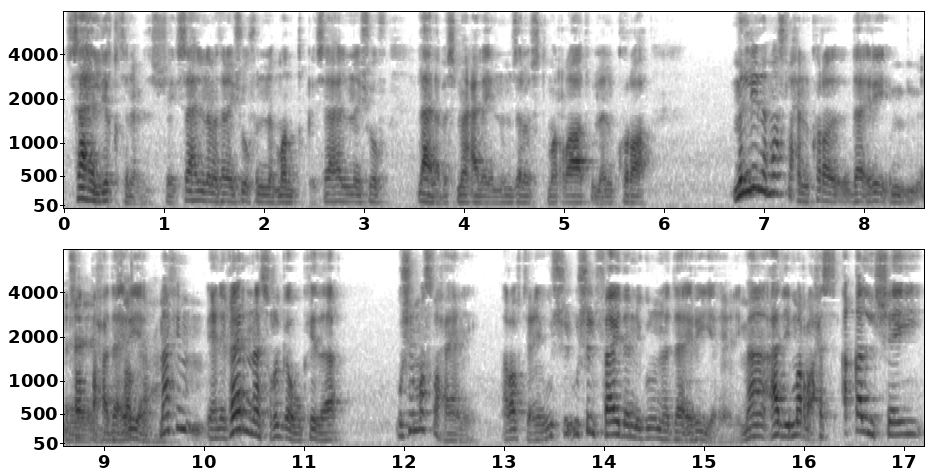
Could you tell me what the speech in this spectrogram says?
سهل يقتنع بهذا الشيء سهل إنه مثلا يشوف إنه منطقي سهل إنه يشوف لا لا بس ما علي انه نزلوا ست مرات ولا الكرة من اللي له مصلحة إن الكرة دائريه مسطحة دائرية. مسطحة. ما في يعني غير الناس رقوا وكذا وش المصلحة يعني؟ عرفت يعني؟ وش وش الفائده إن يقولون انها دائرية يعني؟ ما هذه مرة أحس أقل شيء.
